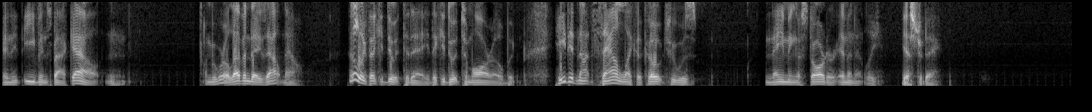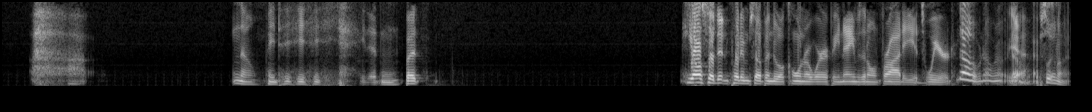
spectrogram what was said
and it evens back out. I mean, we're 11 days out now. I don't think they could do it today. They could do it tomorrow, but he did not sound like a coach who was naming a starter imminently yesterday. No, he he he he didn't. But he also didn't put himself into a corner where if he names it on Friday, it's weird. No, no, no, no Yeah. absolutely not.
